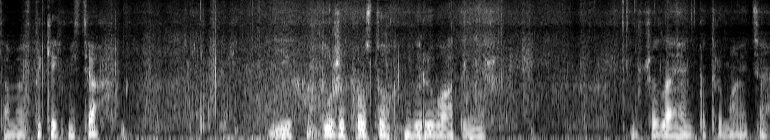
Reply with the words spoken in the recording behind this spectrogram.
Саме в таких місцях їх дуже просто виривати, ніж що легенько тримаються.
